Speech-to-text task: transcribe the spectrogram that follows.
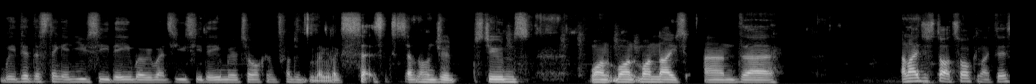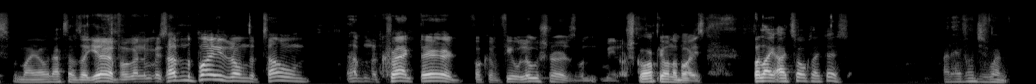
we did this thing in UCD where we went to UCD and we were talking in front of maybe like six, seven hundred students one, one, one night, and uh, and I just started talking like this with my own accent. I was like, "Yeah, fucking, it's having the boys around the town, having a crack there, fucking few looseners, you know, Scorpio and the boys." But like, I talk like this, and everyone just went.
